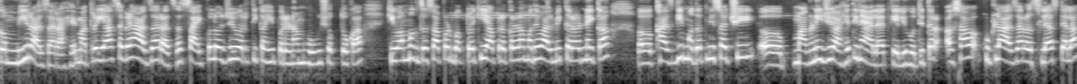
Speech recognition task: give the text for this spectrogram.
गंभीर आजार आहे. मात्र या सगळ्या आजाराचा सायकोलॉजीवरती काही परिणाम होऊ शकतो का? किंवा मग जसं आपण बघतोय की या प्रकरणामध्ये वाल्मिक कराडने एका खाजगी मदतनीसाची मागणी जी आहे ती न्यायालयात केली होती. तर असा कुठला आजार असल्यास त्याला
